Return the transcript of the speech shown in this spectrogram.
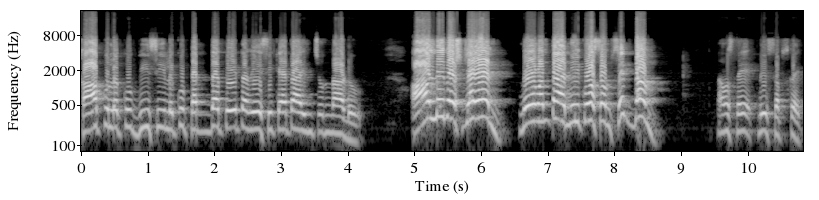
కాపులకు బీసీలకు పెద్ద పీట వేసి కేటాయించున్నాడు. All the best Jagan! మేమంతా నీకోసం సిద్ధం! నమస్తే ప్లీజ్ సబ్స్క్రైబ్.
